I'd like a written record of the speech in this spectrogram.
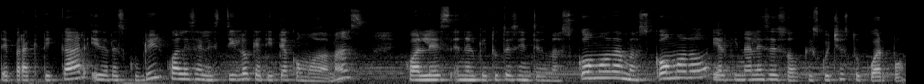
de practicar y de descubrir cuál es el estilo que a ti te acomoda más cuál es en el que tú te sientes más cómoda, más cómodo y al final es eso, que escuches tu cuerpo,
